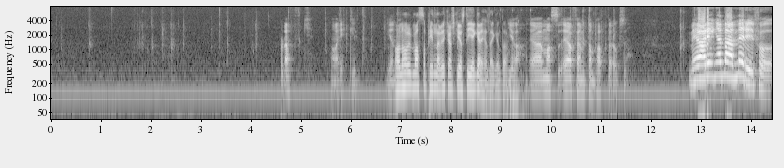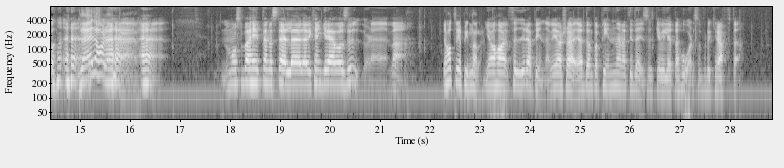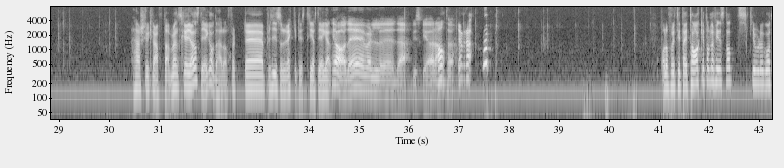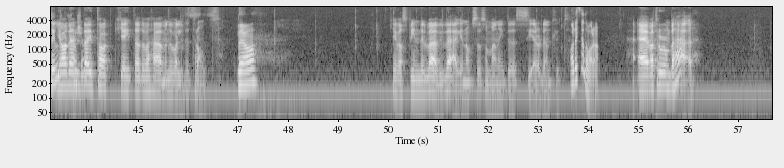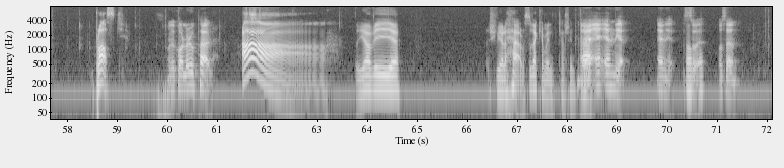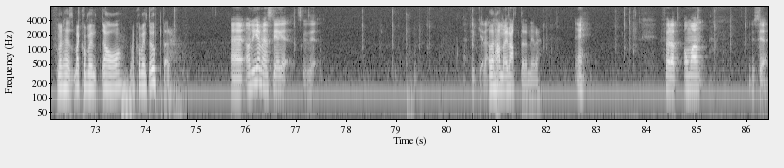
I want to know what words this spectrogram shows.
Plask. Fan vad äckligt. Ja, Egentligen. nu har vi massa pinnar. Vi kanske ska göra stegar helt enkelt då. Ja, jag har, mass- jag har 15 papper också. Men jag har inga mammor UFO! Nej, det har du inte. Måste bara hitta något ställe där vi kan gräva oss ur va? Jag har tre pinnar. Jag har fyra pinnar. Vi gör så här. Jag dumpar pinnarna till dig så ska vi leta hål så får du krafta. Här ska vi krafta. Men ska jag göra en steg av det här då? För det är precis så det räcker till tre stegar. Ja, det är väl eh, det vi ska göra Ja, antar jag. gör det. Och då får vi titta i taket om det finns något kul att gå till. Ja, den kanske? där tak jag hittade var här, men det var lite trångt. Ja. Det kan ju vara spindelväv i vägen också som man inte ser ordentligt. ja, det kan det vara. Eh, vad tror du om det här? Plask. Om du kollar upp här. Ah! Då gör vi... eh, Ska vi göra det här? Så där kan man kanske inte... Eh, en, en ner. En ner. Ja. Så. Och sen... Men här- man kommer inte... Ja, man kommer inte upp där. Eh, om du ger mig en stege. Ska vi se. Fick jag Ja, den. den hamnar i vatten där nere. Eh. För att om man... Ska vi se.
